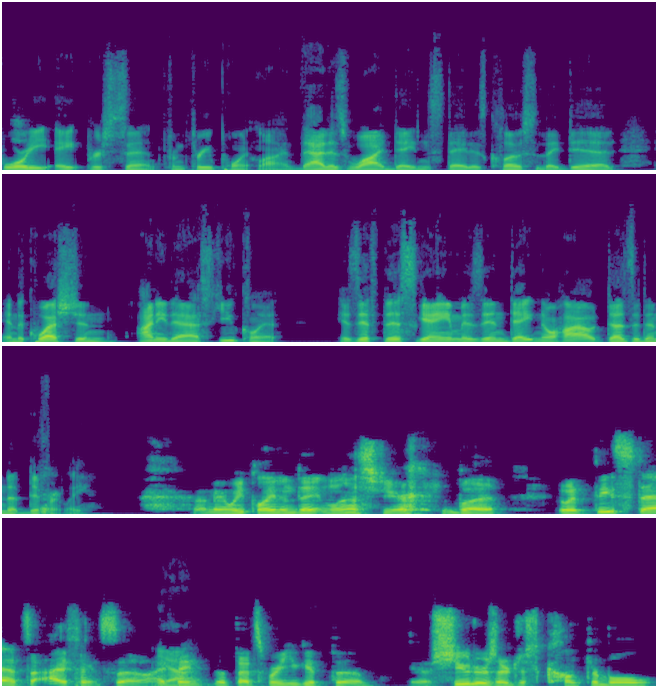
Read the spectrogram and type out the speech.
48% from three point line. That is why Dayton stayed as close as they did. And the question I need to ask you, Clint, is if this game is in Dayton, Ohio, does it end up differently? I mean, we played in Dayton last year, but with these stats, I think so. Yeah. I think that that's where you get the you know shooters are just comfortable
